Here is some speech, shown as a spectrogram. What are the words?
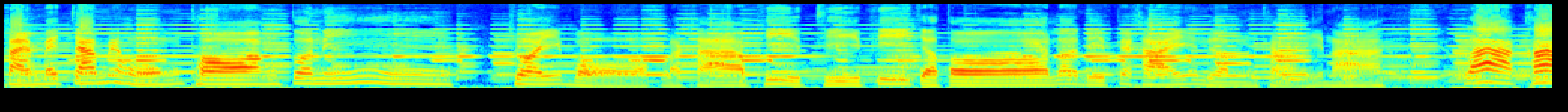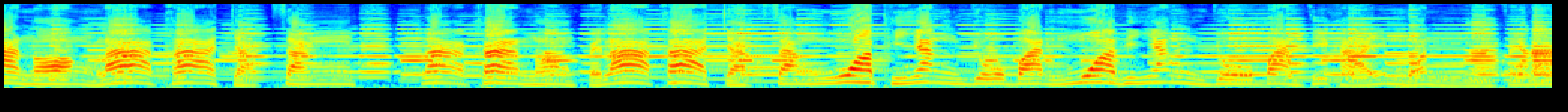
ขายแม่จ้าไม่หงทองตัวนี้ ช่วยบอกราคาพี่ทีพี่จะต่อแล้วดีไปขายเรื่องขายนาล่าค่าน้องล่าค่าจากสังล่าค่าน้องไปล่าค่าจากสังงัวพี่ยั่งโยบ้านงัวพี่ยั่งโยบ้านที่ขายมอนไปนะ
